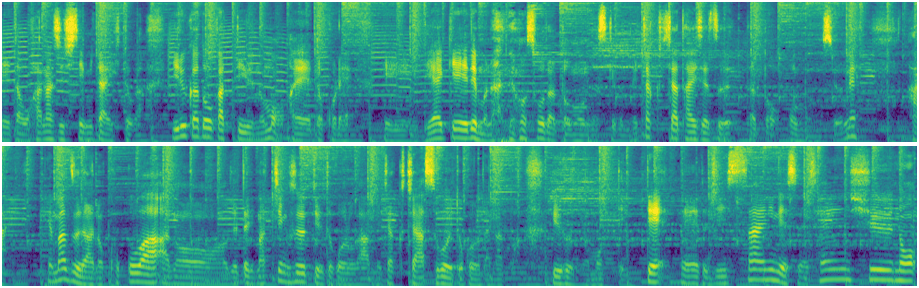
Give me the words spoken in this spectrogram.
えーと、お話ししてみたい人がいるかどうかっていうのも、えー、とこれ、えー、出会い系でも何でもそうだと思うんですけどめちゃくちゃ大切だと思うんですよね。はい、でまずあのここはあの絶対にマッチングするっていうところがめちゃくちゃすごいところだなというふうに思っていて、えー、と実際にですね先週の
